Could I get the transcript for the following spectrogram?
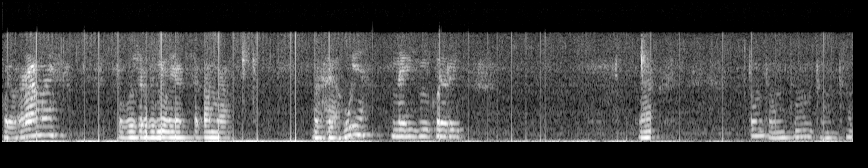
кольорами, щоб ви зрозуміли, як ця камера реагує на різні кольори. Так. Тун-тун-тун-тун-тун.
